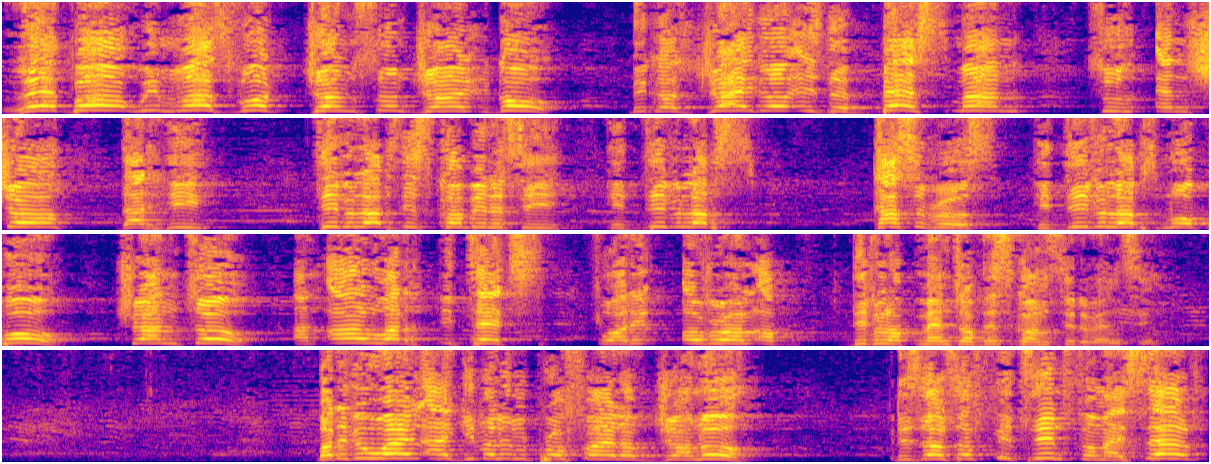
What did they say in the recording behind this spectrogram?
Labour, we must vote Johnson Go because Jago is the best man to ensure that he develops this community, he develops Castle he develops Mopo, Tranto, and all what it takes for the overall development of this constituency. But even while I give a little profile of Jono, it is also fitting for myself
